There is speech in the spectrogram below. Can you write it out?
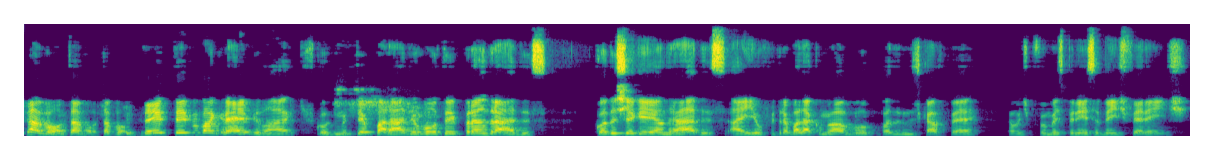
Tá bom, tá bom, tá bom. Teve, teve uma greve lá que ficou muito tempo parada e eu voltei pra Andradas. Quando eu cheguei em Andradas, aí eu fui trabalhar com meu avô com fazenda de café. Então, tipo, foi uma experiência bem diferente.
